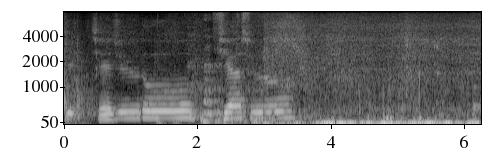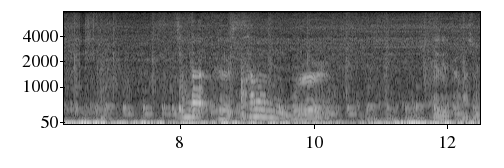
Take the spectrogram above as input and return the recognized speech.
지, 제주도 지하수 삼다 그 사는 물을 애들이 다 마셨네.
